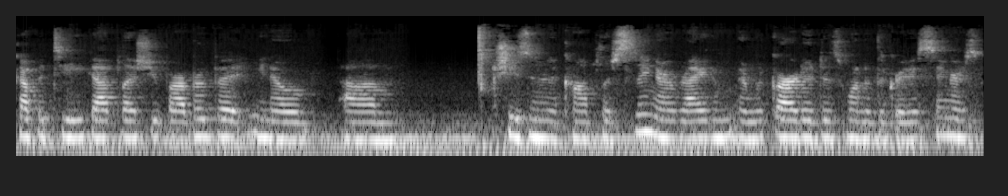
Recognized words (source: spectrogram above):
cup of tea god bless you barbara but you know um, she's an accomplished singer right and, and regarded as one of the greatest singers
